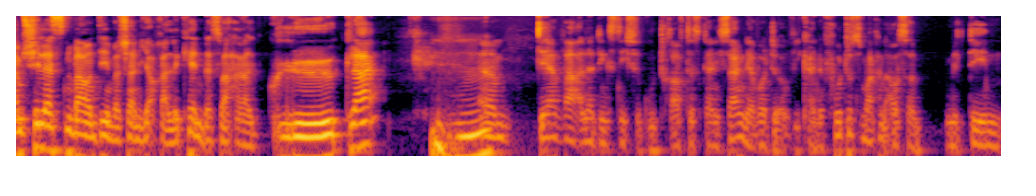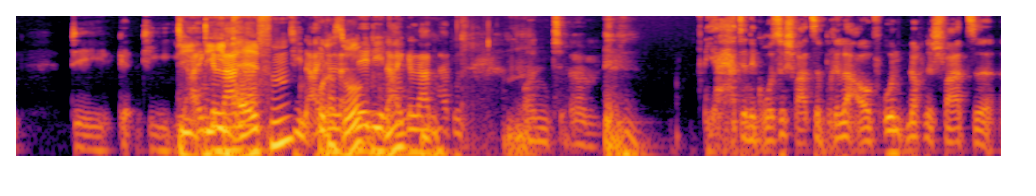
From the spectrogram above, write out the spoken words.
am schillersten war und den wahrscheinlich auch alle kennen. Das war Harald Glöckler. Mhm. Ähm, der war allerdings nicht so gut drauf, das kann ich sagen. Der wollte irgendwie keine Fotos machen, außer mit denen, die, die, ihn, Die- die eingeladen helfen die ihn oder eingeladen, so? Nee, die ihn Mhm. eingeladen hatten. Und ähm, ja, er hatte eine große schwarze Brille auf und noch eine schwarze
